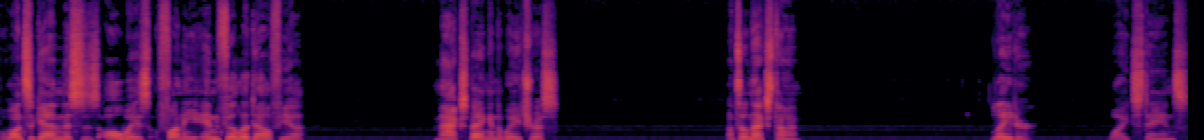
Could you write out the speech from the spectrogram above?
But once again, this is always funny in Philadelphia. Mac's banging the waitress. Until next time. Later, white stains.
